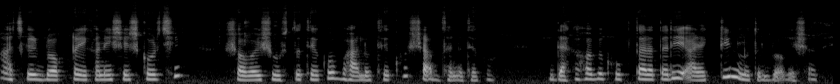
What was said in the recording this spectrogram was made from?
আজকের ব্লগটা এখানেই শেষ করছি। সবাই সুস্থ থেকো, ভালো থেকো, সাবধানে থেকো। দেখা হবে খুব তাড়াতাড়ি আরেকটি নতুন ব্লগের সাথে।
